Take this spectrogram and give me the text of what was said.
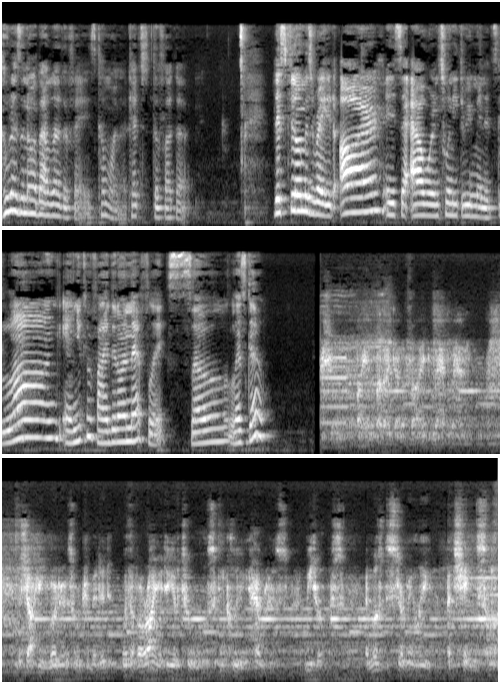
who doesn't know about Leatherface? Come on now, catch the fuck up. This film is rated R. It's an hour and 23 minutes long, and you can find it on Netflix. So let's go. By an unidentified madman. The shocking murders were committed with a variety of tools, including hammers, meat hooks, and most disturbingly, a chainsaw.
